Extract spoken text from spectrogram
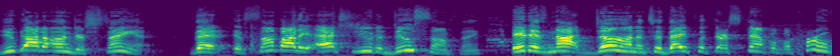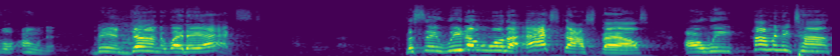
you got to understand that if somebody asks you to do something, it is not done until they put their stamp of approval on it, being done the way they asked. But see, we don't want to ask our spouse, are we, how many times,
